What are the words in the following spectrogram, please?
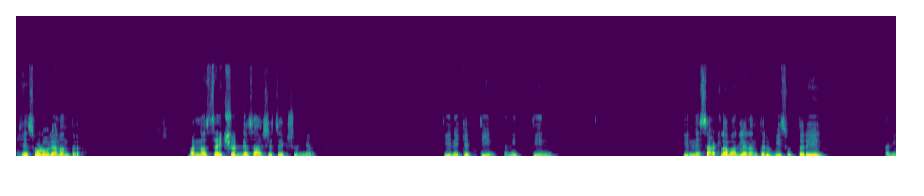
हे सोडवल्यानंतर पन्नासचा एक शून्य सहाशेचा एक शून्य तीन एक तीन आणि तीन तीनने साठला भागल्यानंतर वीस उत्तर येईल आणि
